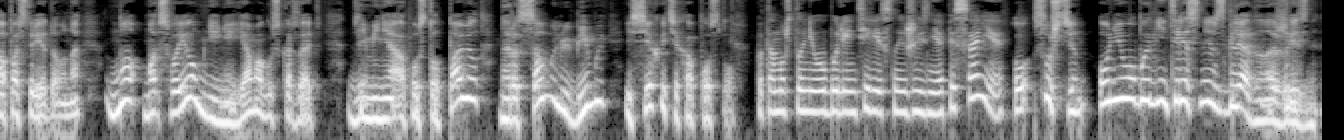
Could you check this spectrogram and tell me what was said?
опосредованно. Но свое мнение я могу сказать, для меня апостол Павел, наверное, самый любимый из всех этих апостолов. Потому что у него были интересные жизнеописания? О, слушайте, у него были интересные взгляды на жизнь.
